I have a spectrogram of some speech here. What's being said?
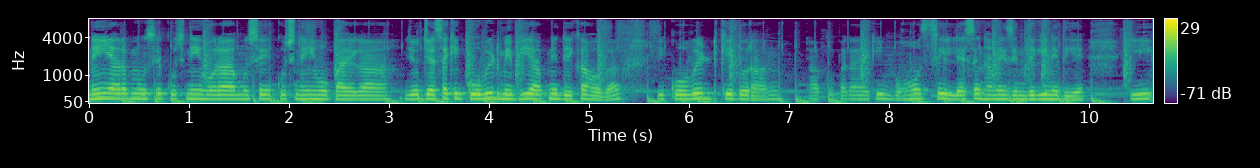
नहीं यार, अब मुझसे कुछ नहीं हो रहा, मुझसे कुछ नहीं हो पाएगा। जो जैसा कि कोविड में भी आपने देखा होगा कि कोविड के दौरान आपको पता है कि बहुत से लेसन हमें ज़िंदगी ने दिए कि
